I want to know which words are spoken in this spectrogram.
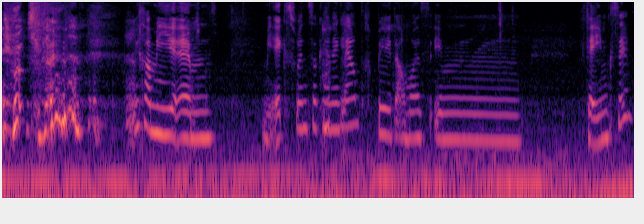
ich habe meinen, ähm, meinen Ex-Freund so kennengelernt. Ich war damals im Fame. Gewesen.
